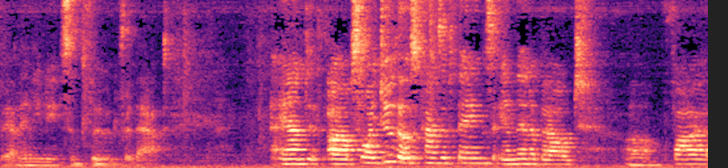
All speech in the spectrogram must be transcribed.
event and you need some food for that. And um, so I do those kinds of things. And then about um, five,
